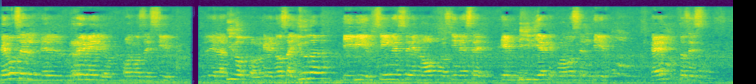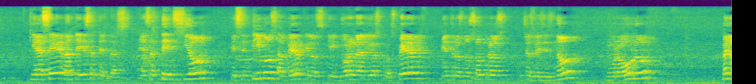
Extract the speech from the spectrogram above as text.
vemos el, remedio, podemos decir, el antídoto, lo que nos ayuda a vivir sin ese enojo, sin esa envidia que podemos sentir. Entonces, ¿qué hacer ante esa, esa tensión que sentimos al ver que los que ignoran a Dios prosperan, mientras nosotros muchas veces no? Número uno, bueno,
